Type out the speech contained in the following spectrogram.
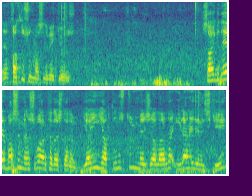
e, katkı sunmasını bekliyoruz. Saygıdeğer basın mensubu arkadaşlarım, yayın yaptığınız tüm mecralarda ilan ediniz ki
